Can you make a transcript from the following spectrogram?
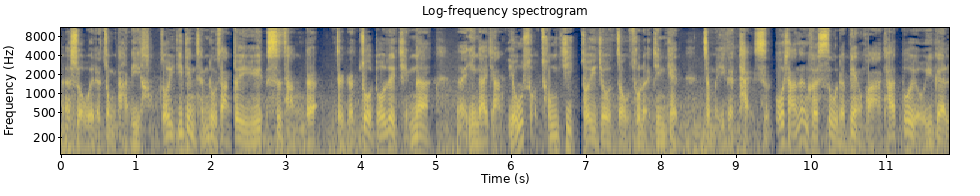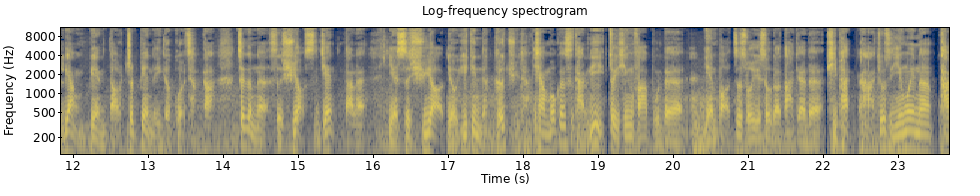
呃所谓的重大利好。所以一定程度上，对于市场的这个做多热情呢，呃，应该讲有所冲击，所以就走出了今天这么一个态势。我想，任何事物的变化，它都有一个量变到质变的一个过程啊。这个呢是需要时间，当然也是需要有一定的格局的。你像摩根斯坦利最新发布的年报之。所以受到大家的批判啊，就是因为呢，它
